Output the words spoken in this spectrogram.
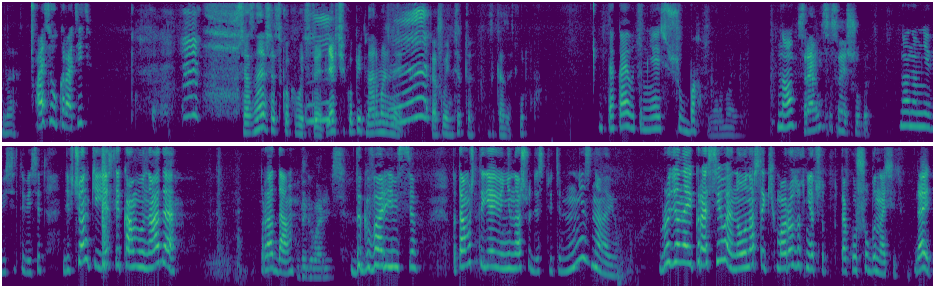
На. А если укоротить? Сейчас знаешь, это сколько будет стоить? Легче купить нормальный какой-нибудь эту, заказать куртку. Вот такая вот у меня есть шуба. Нормально. Но, Сравни со своей шубой. но она у меня висит и висит. Девчонки, если кому надо, продам. Договорились. Договоримся. Потому что я ее не ношу действительно. Ну, Не знаю. Вроде она и красивая, но у нас таких морозов нет, чтобы такую шубу носить. Дай.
